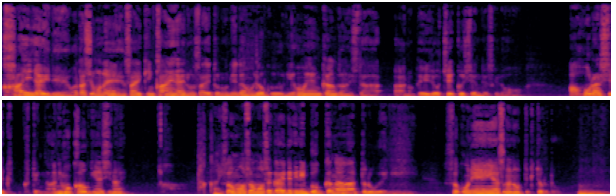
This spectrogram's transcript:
海外で、私もね、最近海外のサイトの値段をよく日本円換算したあのページをチェックしてるんですけど、アホらしくて何も買う気がしない。高い。そもそも世界的に物価が上がってる上に、そこに円安が乗ってきてると。うん、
